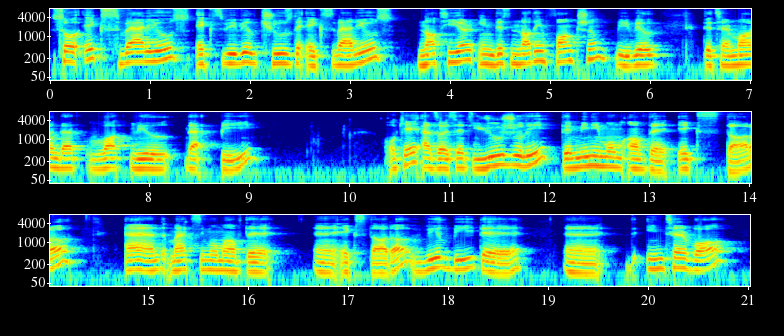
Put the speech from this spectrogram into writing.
so x values, x we will choose the x values, not here in this not in function, we will determine that what will that be. Okay, as I said, usually the minimum of the x data and maximum of the uh, x data will be the, uh, the interval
